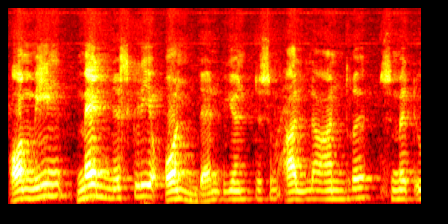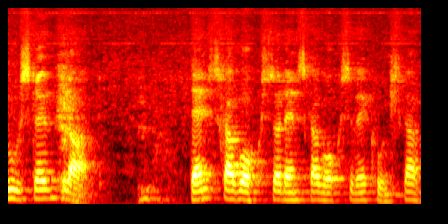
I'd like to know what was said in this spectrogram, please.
Og min menneskelige ånd, den begynte som alle andre, som et uskrevet blad. Den skal vokse, og den skal vokse ved kunnskap.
